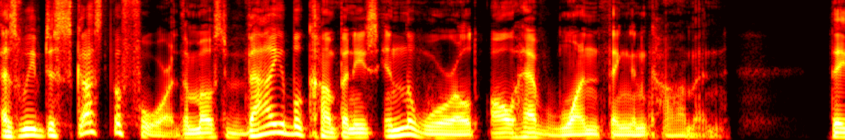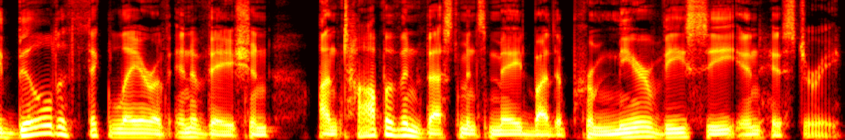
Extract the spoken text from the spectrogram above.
As we've discussed before, the most valuable companies in the world all have one thing in common. They build a thick layer of innovation on top of investments made by the premier VC in history,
